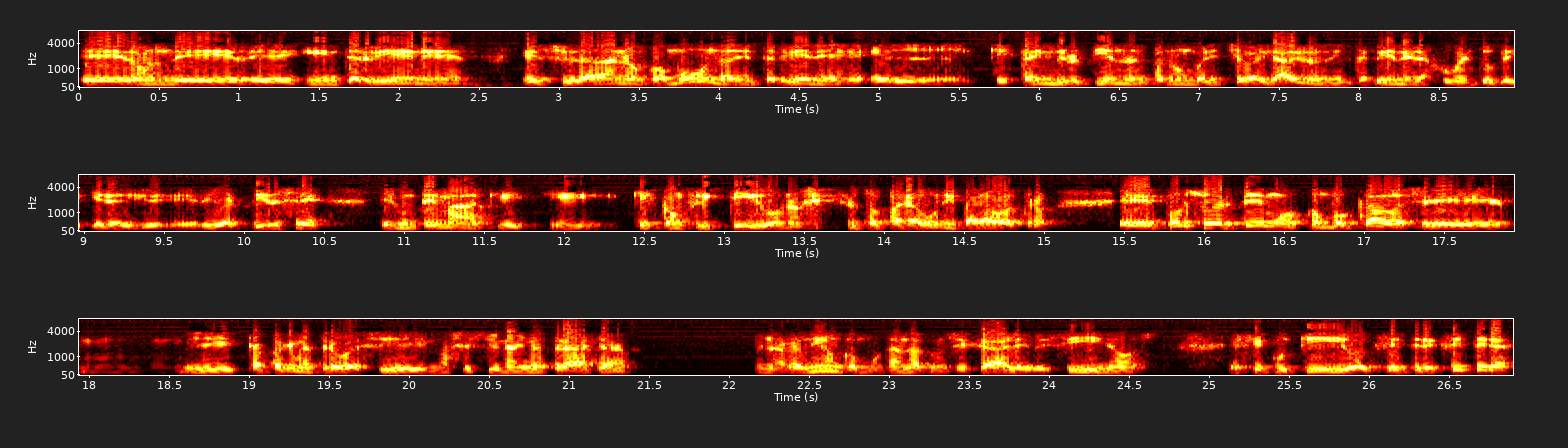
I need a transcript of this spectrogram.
eh, donde eh, interviene el ciudadano común, donde interviene el que está invirtiendo en poner un boliche bailable, donde interviene la juventud que quiere di- divertirse, es un tema que, que, que es conflictivo, ¿no es cierto?, para uno y para otro. Eh, por suerte hemos convocado hace, mm, capaz que me atrevo a decir, no sé si un año atrás ya, una reunión convocando a concejales, vecinos, ejecutivo, etcétera, etcétera.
